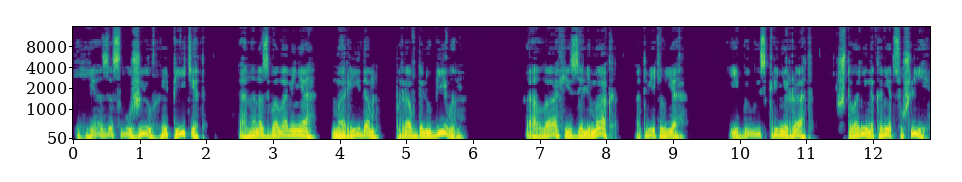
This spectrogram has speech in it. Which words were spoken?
Я заслужил эпитет. Она назвала меня Маридом правдолюбивым. Аллах из-за лимак, ответил я, и был искренне рад, что они наконец ушли.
